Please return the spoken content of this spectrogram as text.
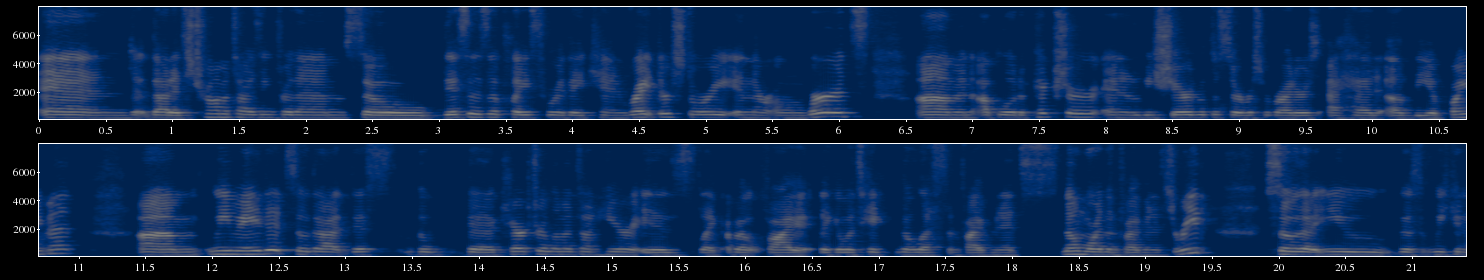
and that it's traumatizing for them. So this is a place where they can write their story in their own words um, and upload a picture and it'll be shared with the service providers ahead of the appointment. Um, we made it so that this the, the character limits on here is like about five, like it would take no less than five minutes, no more than five minutes to read so that you this we can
